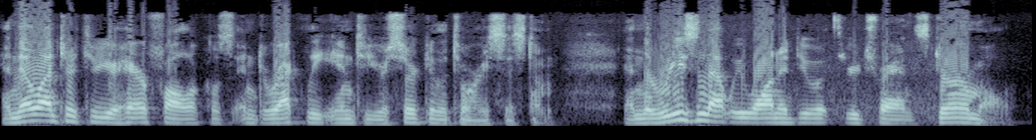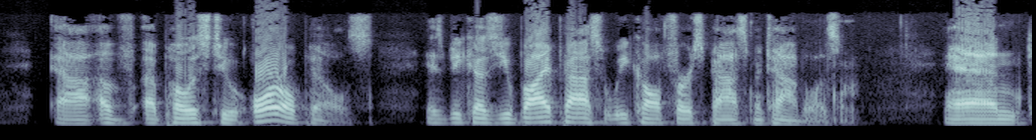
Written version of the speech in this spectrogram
and they'll enter through your hair follicles and directly into your circulatory system. And the reason that we want to do it through transdermal, uh, of opposed to oral pills, is because you bypass what we call first pass metabolism. And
